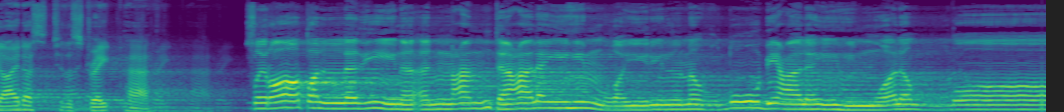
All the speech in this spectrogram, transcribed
Guide us to the straight path, صراط الذين أنعمت عليهم غير المغضوب عليهم ولا الضالين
